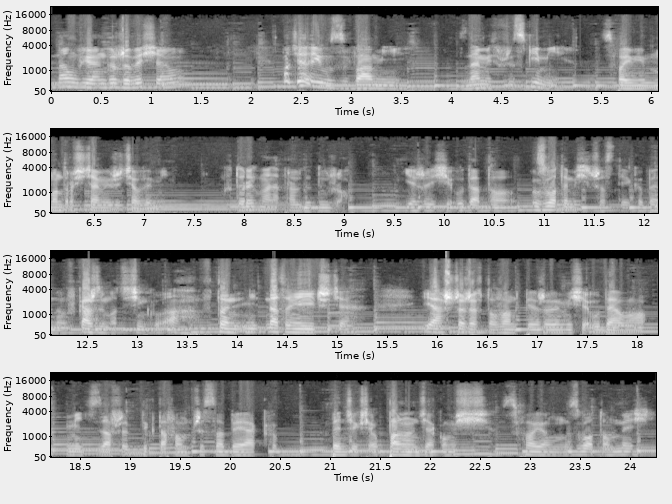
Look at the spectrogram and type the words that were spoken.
namówiłem go, żeby się podzielił z wami, z nami wszystkimi, swoimi mądrościami życiowymi, których ma naprawdę dużo. Jeżeli się uda, to złote mistrzostwa jego będą w każdym odcinku, a to, na to nie liczcie. Ja szczerze w to wątpię, żeby mi się udało mieć zawsze dyktafon przy sobie, jak będzie chciał palnąć jakąś swoją złotą myśl.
